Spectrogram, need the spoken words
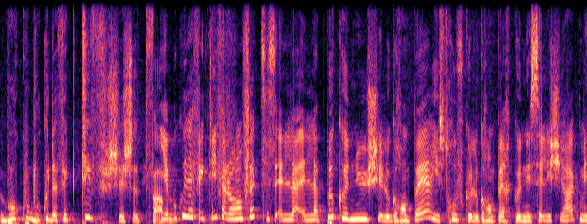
beaucoup, beaucoup d'affectifs chez cette femme. Il y a beaucoup d'affectifs. Alors en fait, elle l'a peu connu chez le grand-père. Il se trouve que le grand-père connaissait les Chirac, mais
